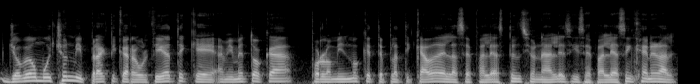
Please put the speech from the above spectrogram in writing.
yo veo mucho en mi práctica, Raúl. Fíjate que a mí me toca, por lo mismo que te platicaba de las cefaleas tensionales y cefaleas en general,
